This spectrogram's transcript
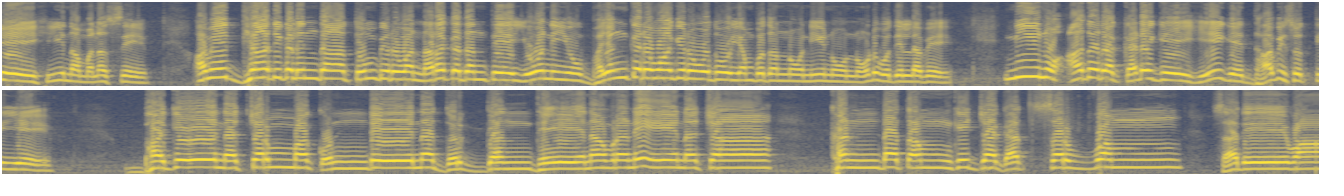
ಹೇ ಹೀನ ಮನಸ್ಸೇ ಅಮೇಧ್ಯಾದಿಗಳಿಂದ ತುಂಬಿರುವ ನರಕದಂತೆ ಯೋನಿಯು ಭಯಂಕರವಾಗಿರುವುದು ಎಂಬುದನ್ನು ನೀನು ನೋಡುವುದಿಲ್ಲವೇ? ನೀನು ಅದರ ಕಡೆಗೆ ಹೇಗೆ ಧಾವಿಸುತ್ತೀಯೇ? ಭಗೇನ ಚರ್ಮ ಕೊಂಡೇನ ದುರ್ಗಂಧೇನ ವ್ರಣೇನ ಚ, ಖಂಡತಂ ಹಿ ಜಗತ್ ಸರ್ವಂ ಸದೇವಾಸುರಮಾನುಷಂ.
